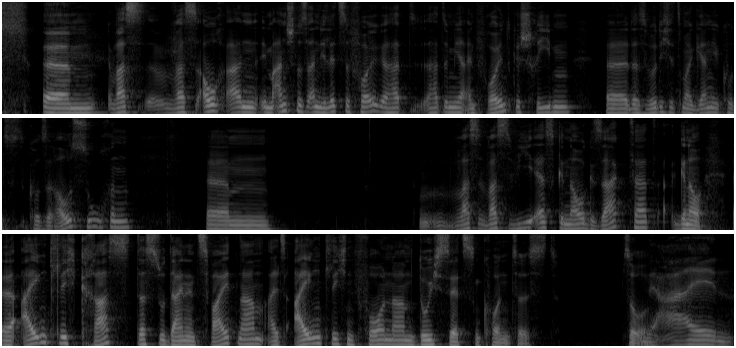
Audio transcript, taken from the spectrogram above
ähm, was, was auch an, im Anschluss an die letzte Folge hat, hatte mir ein Freund geschrieben, äh, das würde ich jetzt mal gerne hier kurz, kurz raussuchen. Ähm, was, was, wie er es genau gesagt hat. Genau. Äh, eigentlich krass, dass du deinen Zweitnamen als eigentlichen Vornamen durchsetzen konntest. So. Nein.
